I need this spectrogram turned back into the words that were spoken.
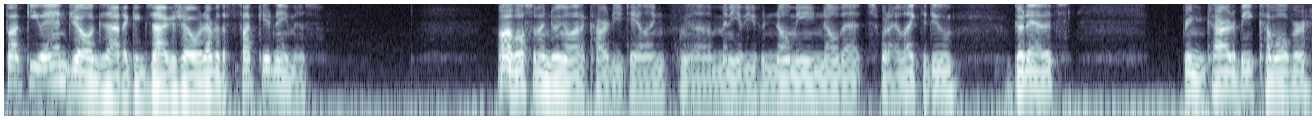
Fuck you and Joe Exotic, Exotic Joe, whatever the fuck your name is. Oh, I've also been doing a lot of car detailing. Uh, many of you who know me know that's what I like to do. Good at it. Bring your car to me, come over.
